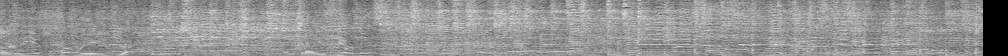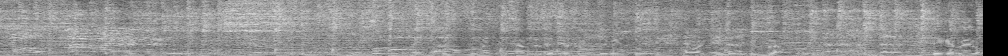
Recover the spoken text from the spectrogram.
Maravilloso pueblo de Ayutla, con tradiciones. Unos momentos antes de empezar un evento cívico aquí en Ayutla, de guerreros.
